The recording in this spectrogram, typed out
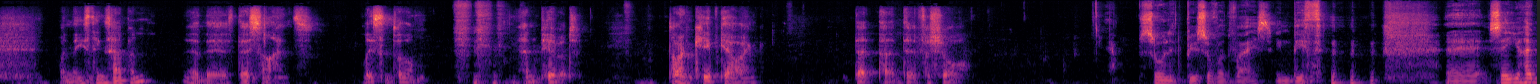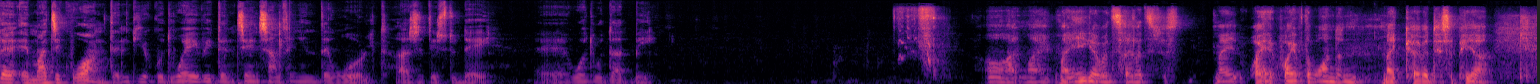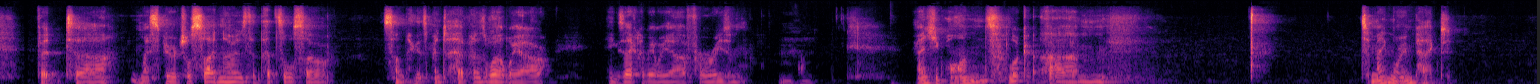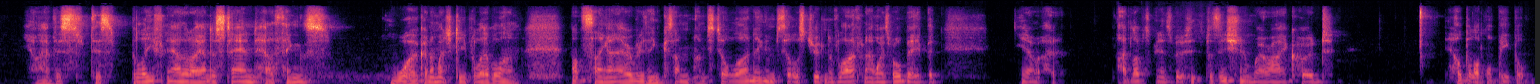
when these things happen, they're, they're signs. Listen to them and pivot. Don't keep going. That, that, that for sure. Solid piece of advice, indeed. uh, say you had a, a, magic wand and you could wave it and change something in the world as it is today. Uh, what would that be? Oh, my my ego would say, let's just wave, wave the wand and make COVID disappear. But uh, my spiritual side knows that that's also something that's meant to happen as well. We are exactly where we are for a reason. Mm-hmm. Magic wands, look, um, to make more impact. You know, I have this this belief now that I understand how things work on a much deeper level. And I'm not saying I know everything because I'm, I'm still learning. I'm still a student of life and I always will be. But, you know, I, I'd love to be in a position where I could help a lot more people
